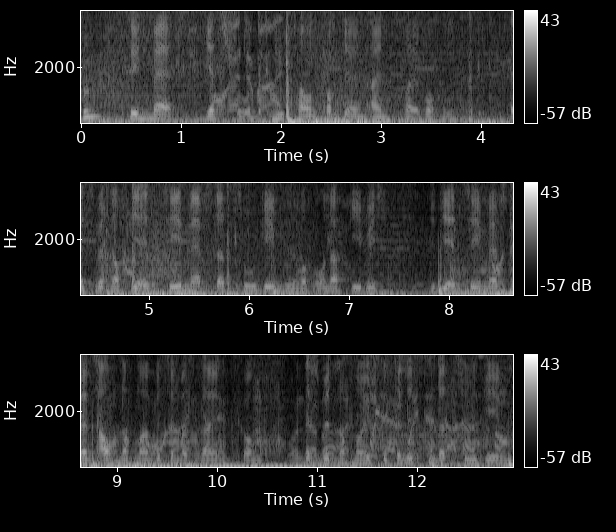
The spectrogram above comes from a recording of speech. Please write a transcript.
15 Maps, jetzt schon. Newtown kommt ja in ein, zwei Wochen. Es wird noch DLC-Maps dazu geben, die sind auf unnachgiebig. Die DLC-Maps werden auch noch mal ein bisschen was reinkommen. Es wird noch neue Spezialisten dazu geben.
